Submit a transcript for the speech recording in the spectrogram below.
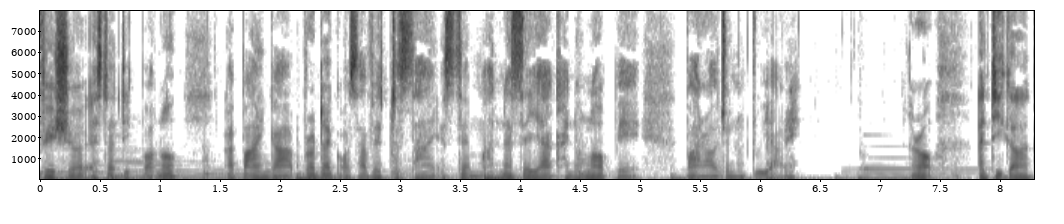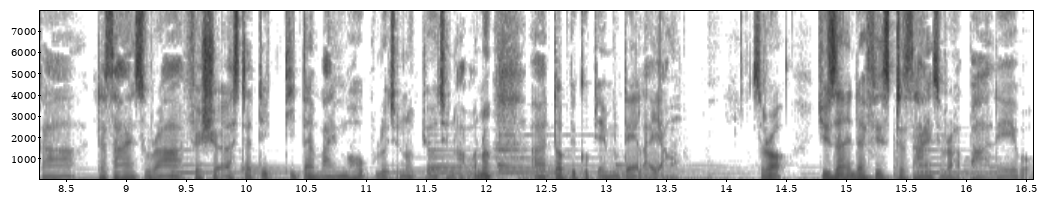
facial aesthetic ပေါ့နော်အပိုင်းက product or service design အစစ်မှာ20ရာခိုင်နှုန်းလောက်ပဲပါတော့ကျွန်တော်တွေ့ရတယ်အဲ့တော့အဓိကက design ဆိုတာ facial aesthetic တည်တံ့ပိုင်းမဟုတ်ဘူးလို့ကျွန်တော်ပြောချင်တာပါเนาะအဲ topic ကိုပြန်ပြီးတက်လိုက်အောင်ဆိုတော့ user interface design ဆိုတာဘာလဲပေါ့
